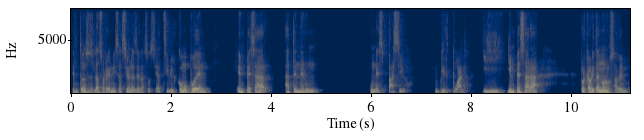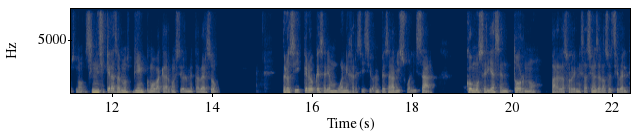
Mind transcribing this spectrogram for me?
Entonces las organizaciones de la sociedad civil, ¿cómo pueden empezar a tener un, un espacio virtual y, empezar a, porque ahorita no lo sabemos, ¿no? Si ni siquiera sabemos bien cómo va a quedar constituido el metaverso, pero sí creo que sería un buen ejercicio empezar a visualizar cómo sería ese entorno para las organizaciones de la sociedad civil,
